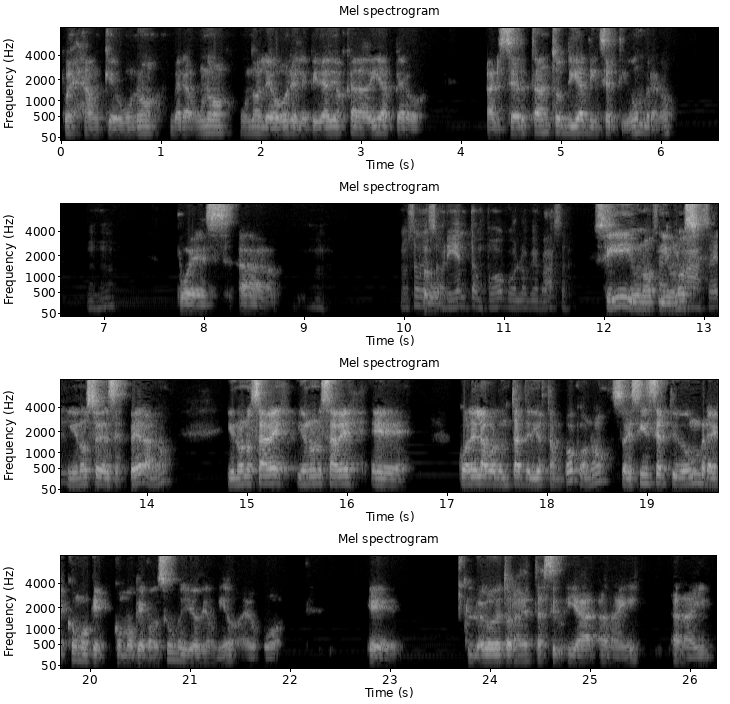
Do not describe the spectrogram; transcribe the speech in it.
pues aunque uno, ¿verdad? uno, uno le ore, le pide a Dios cada día, pero al ser tantos días de incertidumbre, ¿no? Ujú. Pues ah, No se desorienta un poco lo que pasa. sí, uno, No y, uno, y uno se desespera, ¿no? Y uno no sabe, y uno no sabe eh, cuál es la voluntad de Dios tampoco, ¿no? O sea, esa incertidumbre es como que, como que consume, yo, Dios mío, eh, eh, luego de todas estas cirugías, Anaí, Anaí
